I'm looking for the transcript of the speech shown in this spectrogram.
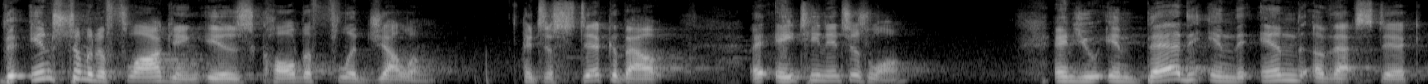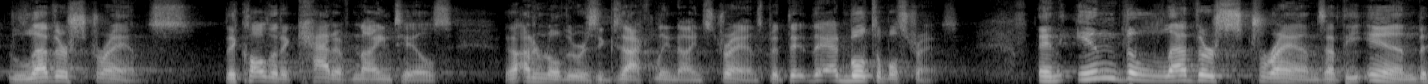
The instrument of flogging is called a flagellum. It's a stick about uh, 18 inches long, and you embed in the end of that stick leather strands. They called it a cat of nine tails. I don't know if there was exactly nine strands, but they, they had multiple strands. And in the leather strands at the end,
